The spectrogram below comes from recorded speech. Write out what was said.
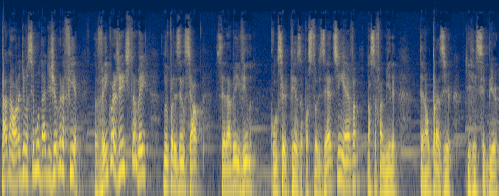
Tá na hora de você mudar de geografia. Vem com a gente também no presencial. Será bem-vindo, com certeza. Pastores Edson e Eva, nossa família, terá o prazer de receber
